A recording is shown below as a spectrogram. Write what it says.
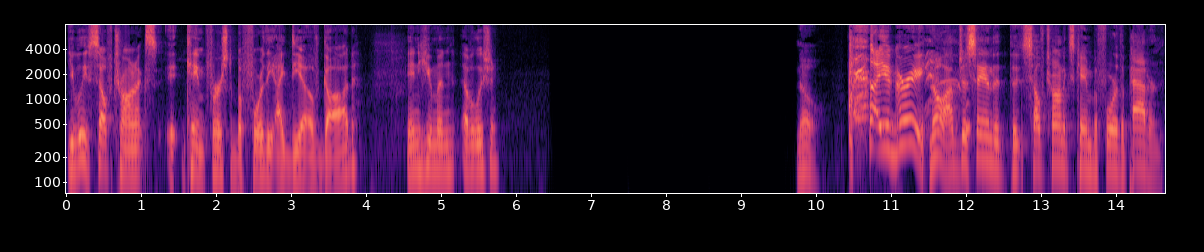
You believe Selftronix came first before the idea of God in human evolution? No, I agree. no, I'm just saying that the selftronix came before the pattern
